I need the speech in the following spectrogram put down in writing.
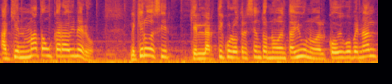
a quien mata a un carabinero. Le quiero decir que el artículo 391 del Código Penal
